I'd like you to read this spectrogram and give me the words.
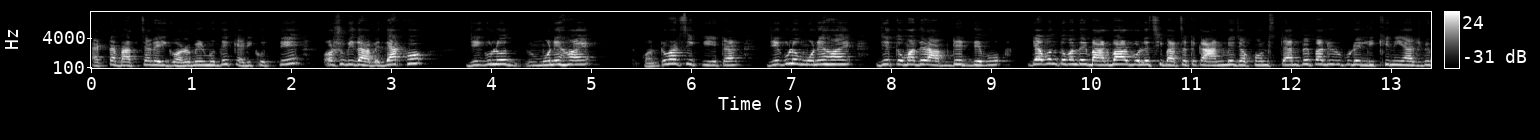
একটা বাচ্চার এই গরমের মধ্যে ক্যারি করতে অসুবিধা হবে। দেখো, যেগুলো মনে হয় কন্ট্রোভার্সি ক্রিয়েটার যেগুলো মনে হয় যে তোমাদের আপডেট দেব। যেমন তোমাদের বারবার বলেছি, বাচ্চাটাকে আনবে যখন স্ট্যাম্প পেপারের উপরে লিখে নিয়ে আসবে।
